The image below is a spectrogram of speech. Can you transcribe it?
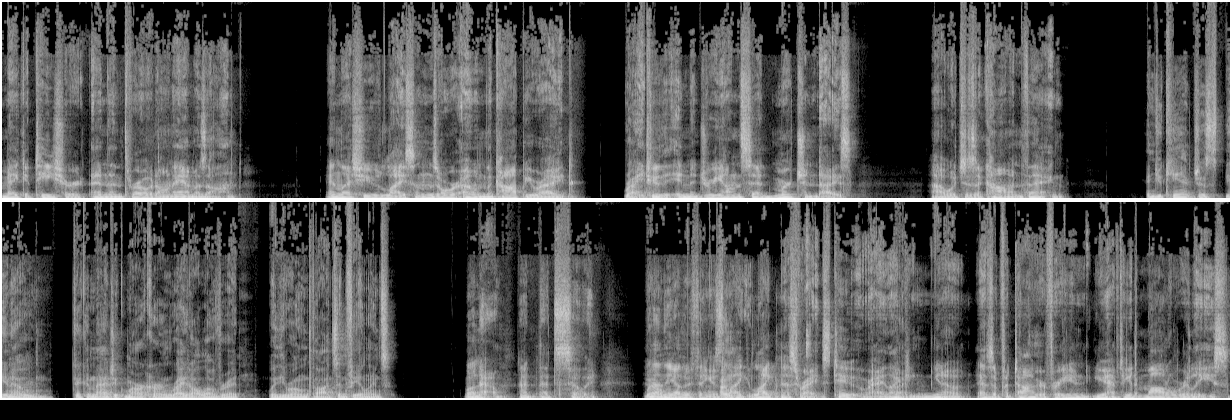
make a T-shirt, and then throw it on Amazon, unless you license or own the copyright right. to the imagery on said merchandise, uh, which is a common thing. And you can't just you know take a magic marker and write all over it with your own thoughts and feelings. Well, no, that, that's silly. And Well, then the other thing is like likeness rights too, right? Like you know, as a photographer, you you have to get a model release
